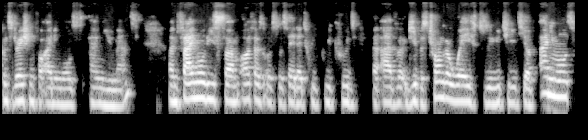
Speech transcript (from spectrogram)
consideration for animals and humans. And finally, some authors also say that we, we could have uh, give a stronger weight to the utility of animals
